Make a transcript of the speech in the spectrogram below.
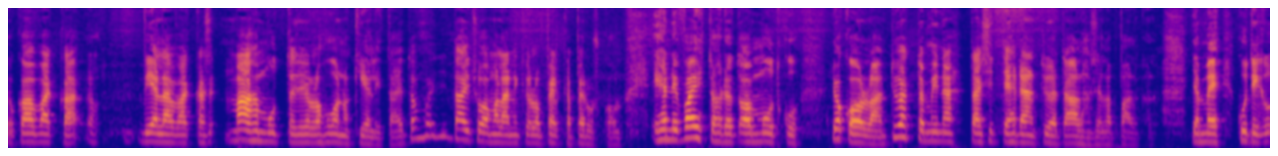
joka on vaikka vielä vaikka maahanmuuttaja, jolla on huono kielitaito, tai suomalainen, jolla on pelkkä peruskoulu. Eihän ne vaihtoehdot ole muut kuin joko ollaan työttöminä tai sitten tehdään työtä alhaisella palkalla. Ja me kuitenkin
